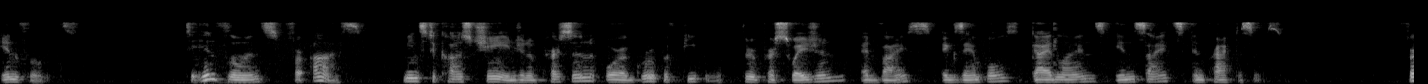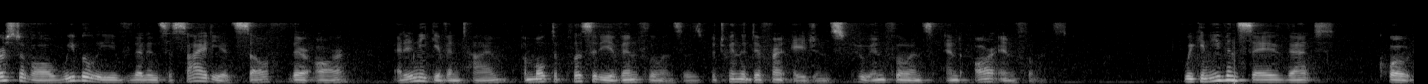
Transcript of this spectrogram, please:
influence. To influence, for us, means to cause change in a person or a group of people through persuasion, advice, examples, guidelines, insights, and practices. First of all, we believe that in society itself there are, at any given time, a multiplicity of influences between the different agents who influence and are influenced. We can even say that, quote,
